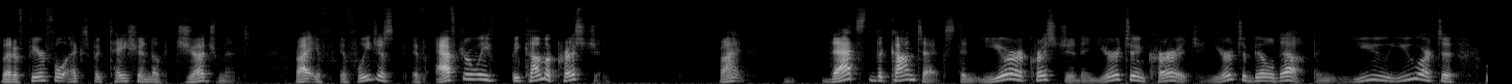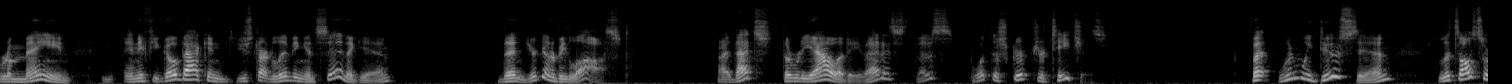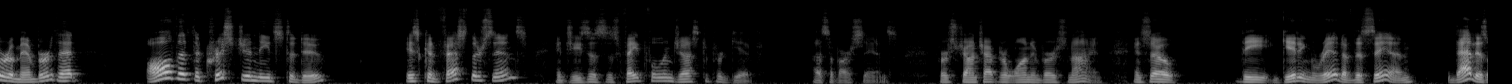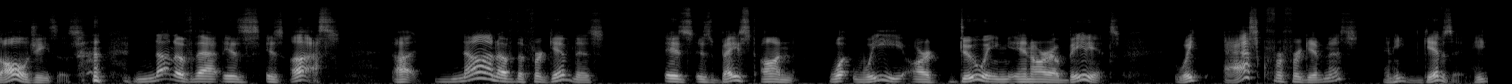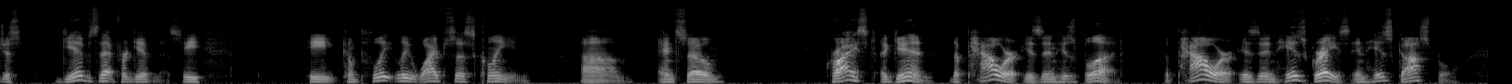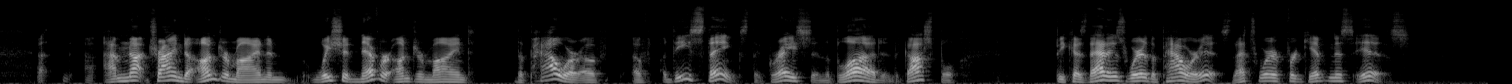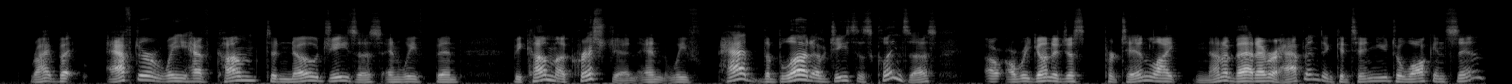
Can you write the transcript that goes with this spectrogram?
but a fearful expectation of judgment. Right? If if we just if after we've become a Christian, right? That's the context and you're a christian and you're to encourage and you're to build up and you you are to remain and if you go back and you start living in sin again then you're going to be lost right? That's the reality. That is that is what the scripture teaches. But when we do sin let's also remember that all that the christian needs to do is confess their sins and jesus is faithful and just to forgive us of our sins. First John chapter 1 and verse 9. And so the getting rid of the sin, that is all Jesus. none of that is is us. Uh, none of the forgiveness is is based on what we are doing in our obedience. We ask for forgiveness and he gives it. He just gives that forgiveness. He he completely wipes us clean. Um, and so Christ, again, the power is in his blood. The power is in his grace, in his gospel. Uh, I'm not trying to undermine, and we should never undermine the power of, of these things the grace and the blood and the gospel, because that is where the power is. That's where forgiveness is. Right? But after we have come to know Jesus and we've been become a Christian and we've had the blood of Jesus cleanse us, are, are we going to just pretend like none of that ever happened and continue to walk in sin?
